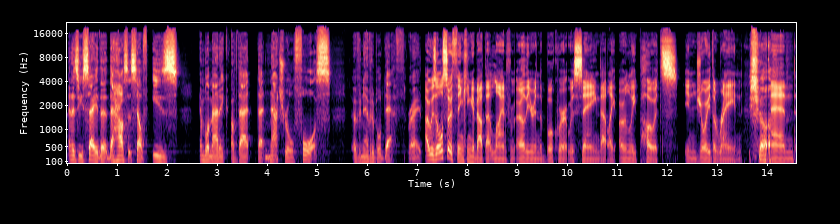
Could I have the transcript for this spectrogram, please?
And as you say, the the house itself is emblematic of that that natural force of inevitable death, right? I was also thinking about that line from earlier in the book where it was saying that like only poets enjoy the rain. Sure. And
